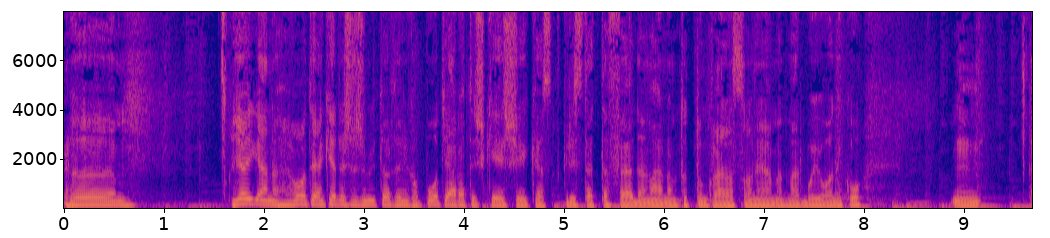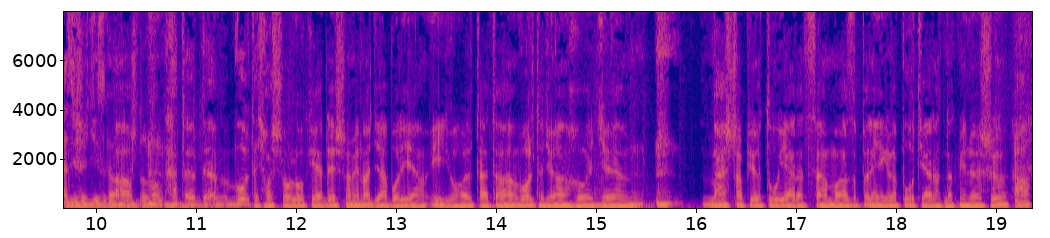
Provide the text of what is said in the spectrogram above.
Ja igen, volt ilyen kérdés, hogy mi történik, a pótjárat is késik, ezt Krisz tette fel, de már nem tudtunk válaszolni, elment már Bolyó Anikó. Mm, ez is egy izgalmas a, dolog. Hát de volt egy hasonló kérdés, ami nagyjából ilyen, így volt. Tehát a, volt egy olyan, hogy másnap jött új járatszáma, az lényegében a pótjáratnak minősül. Aha.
